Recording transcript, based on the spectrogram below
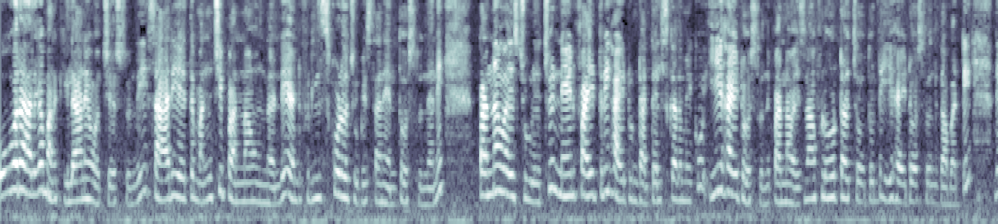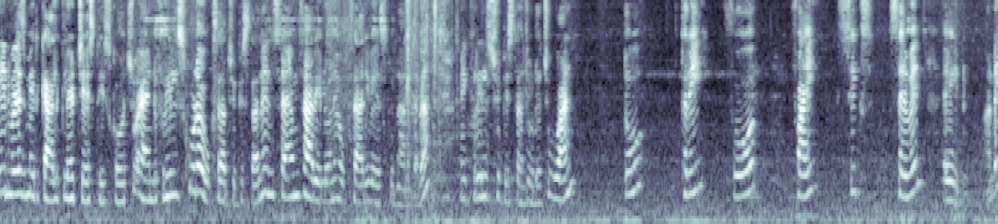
ఓవరాల్గా మనకి ఇలానే వచ్చేస్తుంది. శారీ అయితే మంచి పన్నా ఉందండి. అండ్ ఫ్రిల్స్ కూడా చూపిస్తాను ఎంత వస్తుందని. పన్నా వైజ్ చూడొచ్చు. నేను ఫైవ్ త్రీ హైట్ ఉంటాను. తెలుసు కదా మీకు? ఈ హైట్ వస్తుంది పన్నా వైజ్. నా ఫ్లోర్ టచ్ అవుతుంటే ఈ హైట్ వస్తుంది కాబట్టి దీని వైజ్ మీరు క్యాలిక్యులేట్ చేసి తీసుకోవచ్చు. అండ్ ఫ్రిల్స్ కూడా ఒకసారి చూపిస్తాను. నేను సేమ్ శారీలోనే ఒకసారి వేసుకున్నాను కదా. మీకు ఫ్రిల్స్ చూపిస్తాను. చూడొచ్చు. One two three four five six seven eight. అంటే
